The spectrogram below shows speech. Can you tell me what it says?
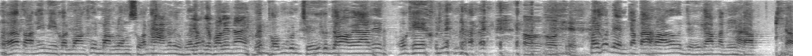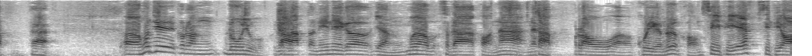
แต่ถ้าตอนนี้มีคนมองขึ้นมองลงสวนทางกันอยู่เหมือนยังยังพอเล่นได้ เหมือนผมคุณฉุยคุณจอเวลานี้โอเค คุณเล่นได้เออโอเค ไปหุ้นเด่นกับตามองก็คุณฉุยครับวันนี้ครับครับ อ่า เอ่อหุ้นที่กำลังดูอยู่นะคครัรับบ ตอนนี้เนี่ยก็อย่างเมื่อสัปดาห์ก่อนหน้านะคครัรับบ เราเอ่อคุยกันเรื่องของ CPF CPO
